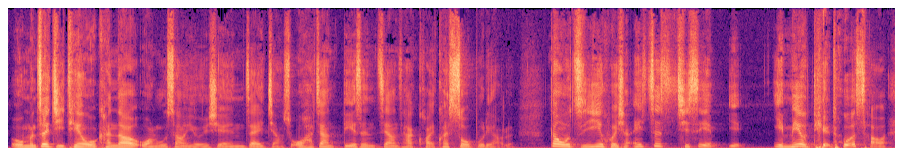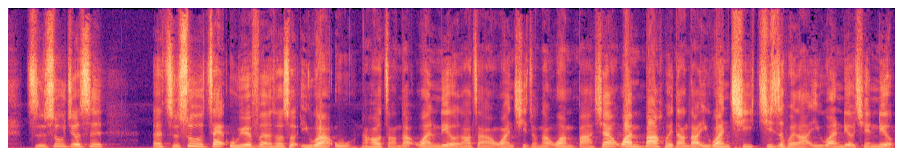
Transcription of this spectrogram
我们这几天，我看到网络上有一些人在讲说：“哇，这样跌成这样，他快快受不了了。”但我仔细回想，哎，这其实也也也没有跌多少啊。指数就是，呃，指数在五月份的时候说一万五，然后涨到万六，然后涨到万七，涨到万八，现在万八回档到一万七，即使回到一万六千六。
